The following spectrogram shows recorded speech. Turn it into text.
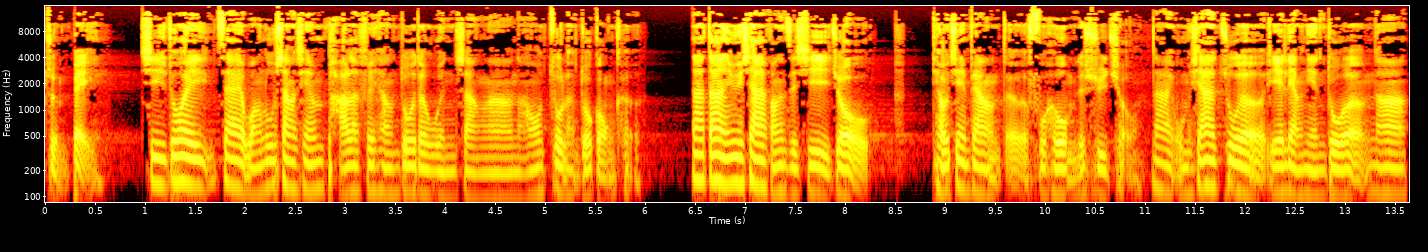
准备其实都会在网络上先爬了非常多的文章啊，然后做了很多功课。那当然，因为现在房子其实就条件非常的符合我们的需求。那我们现在住了也两年多了，那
